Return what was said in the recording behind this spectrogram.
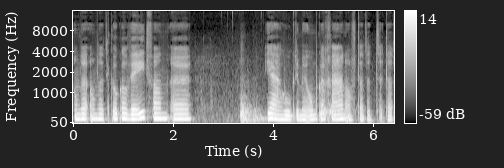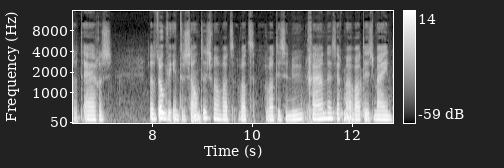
Omdat, omdat ik ook al weet van uh, ja, hoe ik ermee om kan gaan. Of dat het, dat het ergens. Dat het ook weer interessant is van wat, wat, wat is er nu gaande, zeg maar. Wat is mijn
